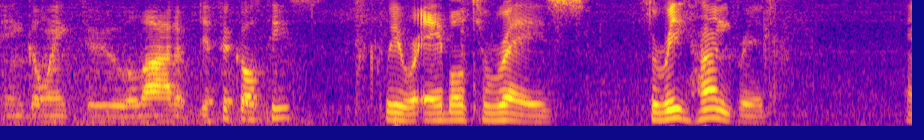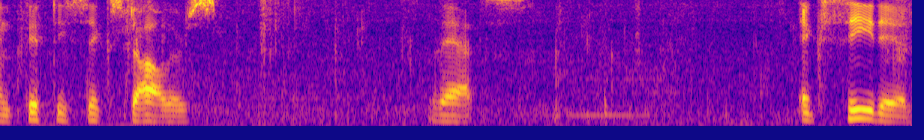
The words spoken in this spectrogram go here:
been going through a lot of difficulties. We were able to raise 356 dollars. That's exceeded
